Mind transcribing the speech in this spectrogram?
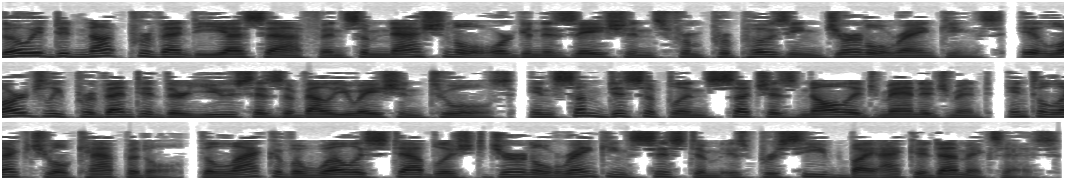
Though it did not prevent ESF and some national organizations from proposing journal rankings, it largely prevented their use as evaluation tools. In some disciplines such as knowledge management, intellectual capital, the lack of a well established journal ranking system is perceived by academics as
